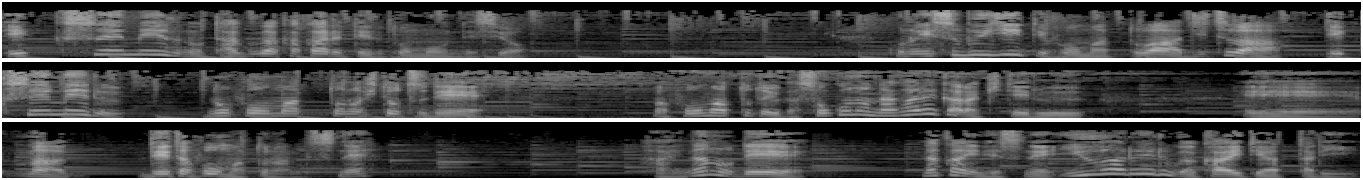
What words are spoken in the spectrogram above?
XML のタグが書かれていると思うんですよ。この SVG というフォーマットは実は XML のフォーマットの一つで、まあ、フォーマットというかそこの流れから来てる、えー、まあ、データフォーマットなんですね。はい。なので、中にですね、URL が書いてあったり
